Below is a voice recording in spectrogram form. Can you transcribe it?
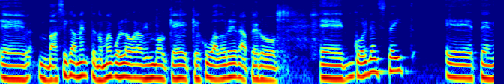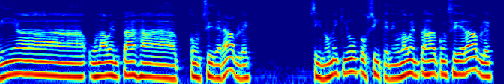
eh, básicamente, no me acuerdo ahora mismo qué, qué jugador era, pero Golden State eh, tenía una ventaja considerable. Si no me equivoco, sí, tenía una ventaja considerable.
